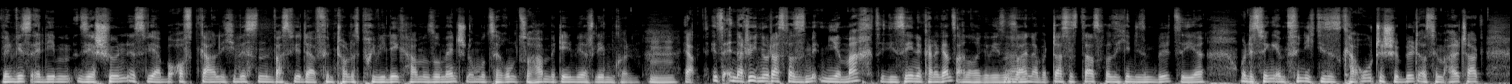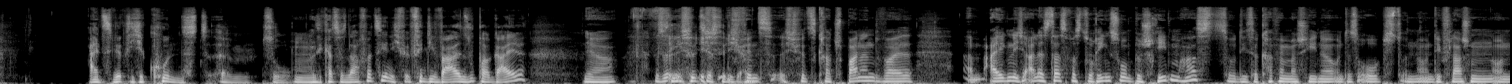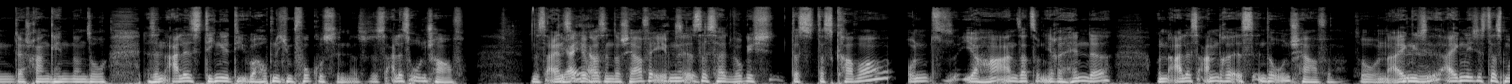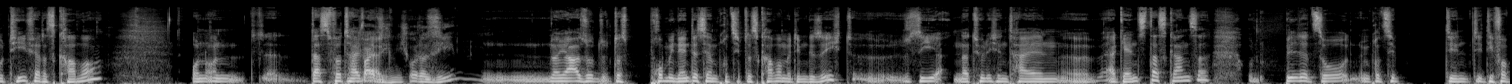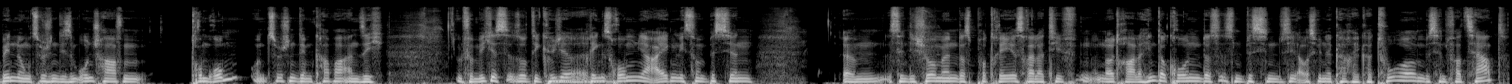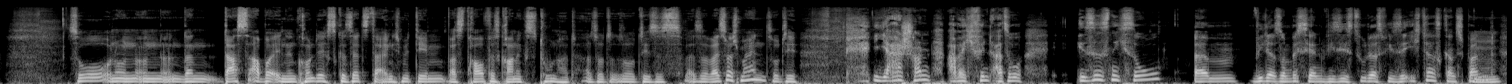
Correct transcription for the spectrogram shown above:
wenn wir es erleben, sehr schön ist, wir aber oft gar nicht wissen, was wir da für ein tolles Privileg haben, so Menschen um uns herum zu haben, mit denen wir das leben können. Hm. Ja, ist natürlich nur das, was es mit mir macht. Die Szene kann eine ganz andere gewesen ja. sein, aber das ist das, was ich in diesem Bild sehe. Und deswegen empfinde ich dieses chaotische Bild aus dem Alltag als wirkliche Kunst. Ähm, so. Hm. Also ich kann das nachvollziehen. Ich finde die Wahl super geil. Ja, also Wie ich, ich, ich finde es ich find's gerade spannend, weil ähm, eigentlich alles das, was du ringsherum beschrieben hast, so diese Kaffeemaschine und das Obst und, und die Flaschen und der Schrank hinten und so, das sind alles Dinge, die überhaupt nicht im Fokus sind. Also das ist alles unscharf. Das Einzige, ja, ja. was in der Schärfeebene ist, ist halt wirklich das, das Cover und ihr Haaransatz und ihre Hände und alles andere ist in der Unschärfe. So, und eigentlich, mhm. eigentlich ist das Motiv ja das Cover. Und, und äh, das wird halt. Weiß ich nicht. Oder sie? Naja, also das Prominente ist ja im Prinzip das Cover mit dem Gesicht. Sie natürlich in Teilen äh, ergänzt das Ganze und bildet so im Prinzip die, die, die Verbindung zwischen diesem unscharfen Drumrum und zwischen dem Cover an sich. Und für mich ist so die Küche mhm. ringsrum ja eigentlich so ein bisschen ähm, Cindy Sherman, das Porträt ist relativ neutraler Hintergrund, das ist ein bisschen, sieht aus wie eine Karikatur, ein bisschen verzerrt. So, und, und, und, und dann das aber in den Kontext gesetzt, der eigentlich mit dem, was drauf ist, gar nichts zu tun hat. Also so dieses, also weißt du, was ich meine? So die. Ja, schon, aber ich finde, also ist es nicht so? Ähm, wieder so ein bisschen, wie siehst du das, wie sehe ich das? Ganz spannend. Mhm.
